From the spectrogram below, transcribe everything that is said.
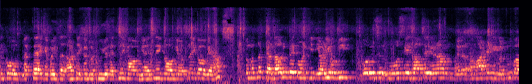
इनको लगता है कि भाई आटे का गट्ठू ये इतने का हो गया इतने का हो गया उतने का हो गया हाँ? तो मतलब कि हज़ार रुपये तो उनकी दिहाड़ी होगी और उस उसके हिसाब से जो है ना अगर हम आटे के गट्टू का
